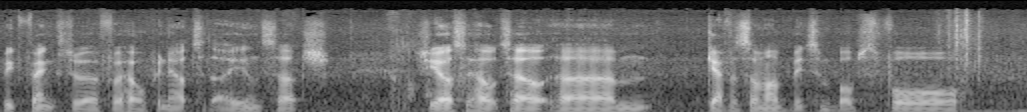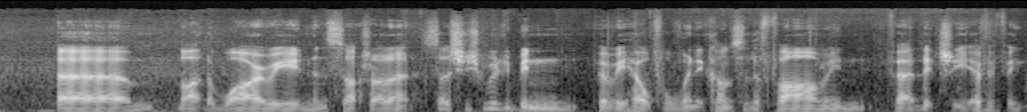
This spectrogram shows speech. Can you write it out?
big thanks to her for helping out today and such. She also helped out um, gather some other bits and bobs for um, like the wiring and such like that. So she's really been very helpful when it comes to the farming, in fact, literally everything.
